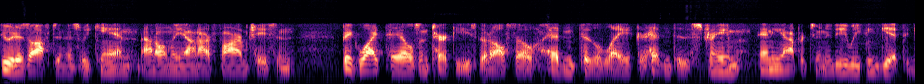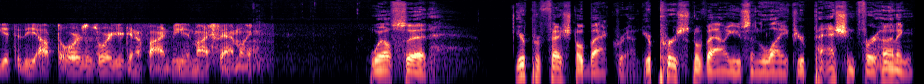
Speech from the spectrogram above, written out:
do it as often as we can, not only on our farm chasing big whitetails and turkeys, but also heading to the lake or heading to the stream. Any opportunity we can get to get to the outdoors is where you're going to find me and my family. Well said. Your professional background, your personal values in life, your passion for hunting,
